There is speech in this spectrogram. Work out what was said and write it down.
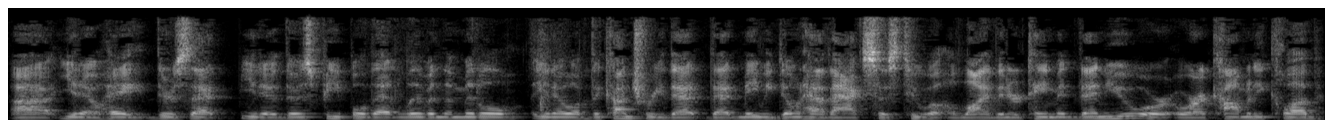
Uh, you know, hey, there's that, you know, those people that live in the middle, you know, of the country that that maybe don't have access to a, a live entertainment venue or, or a comedy club,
